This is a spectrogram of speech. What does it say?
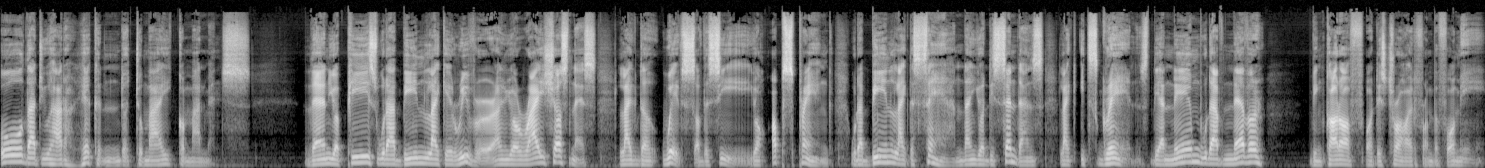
Oh, that you had hearkened to my commandments. Then your peace would have been like a river, and your righteousness like the waves of the sea. Your offspring would have been like the sand, and your descendants like its grains. Their name would have never been cut off or destroyed from before me.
